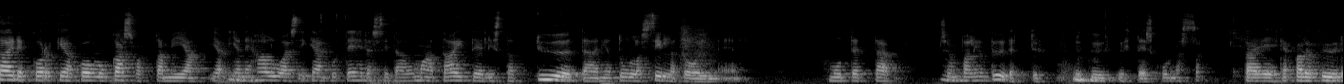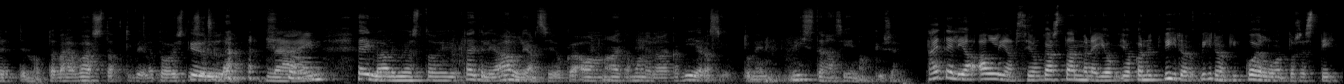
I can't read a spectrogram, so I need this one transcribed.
taidekorkeakoulun kasvattamia ja, ja ne haluaisi ikään kuin tehdä sitä omaa taiteellista työtään ja tulla sillä toimeen. Mutta että se on mm. paljon pyydetty nykyyhteiskunnassa. Tai ei ehkä paljon pyydetty, mutta vähän vastattu vielä toistisesti. Kyllä, näin. Teillä oli myös tuo taiteilija-allianssi, joka on aika monella aika vieras juttu, niin mistähän siinä on kyse? Taiteilija-allianssi on myös tämmöinen, joka nyt vihdoin, vihdoinkin koeluontoisesti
